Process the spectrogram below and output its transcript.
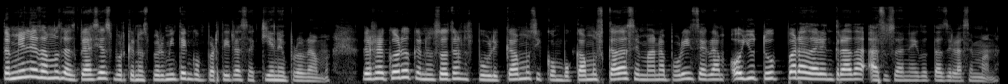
También les damos las gracias porque nos permiten compartirlas aquí en el programa. Les recuerdo que nosotros nos publicamos y convocamos cada semana por Instagram o YouTube para dar entrada a sus anécdotas de la semana.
